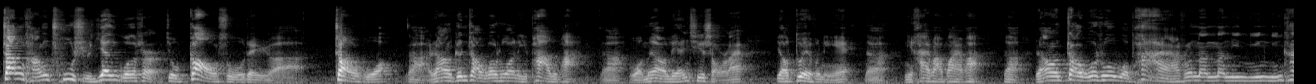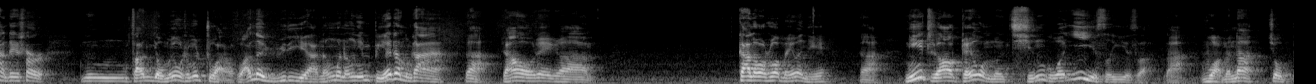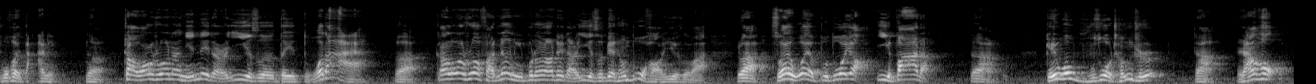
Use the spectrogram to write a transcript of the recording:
张唐出使燕国的事儿就告诉这个。赵国啊，然后跟赵国说：“你怕不怕啊？我们要联起手来，要对付你啊！你害怕不害怕啊？”然后赵国说：“我怕呀。”说：“那那您您您看这事儿，嗯，咱有没有什么转还的余地啊？能不能您别这么干啊？是吧？”然后这个甘罗说：“没问题啊，你只要给我们秦国意思意思啊，我们呢就不会打你。”那赵王说：“那您那点意思得多大呀？是吧？”甘罗说：“反正你不能让这点意思变成不好意思吧？”是吧？所以我也不多要，一巴掌啊，给我五座城池啊，然后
